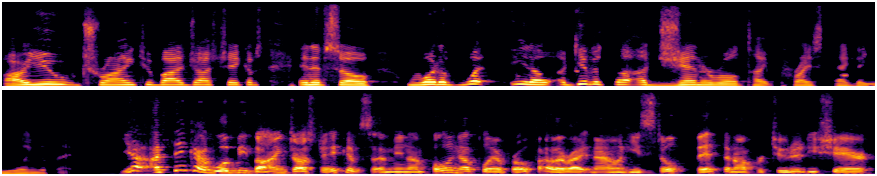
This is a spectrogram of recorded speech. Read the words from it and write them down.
Are you trying to buy Josh Jacobs? And if so, what what you know, give us a, a general type price tag that you're willing to pay. Yeah, I think I would be buying Josh Jacobs. I mean, I'm pulling up player profiler right now, and he's still fifth in opportunity share.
